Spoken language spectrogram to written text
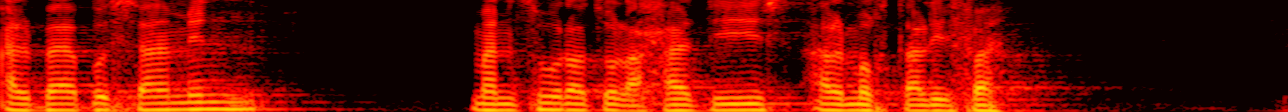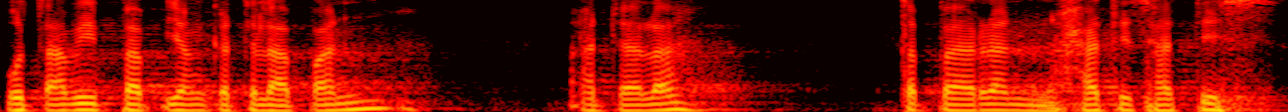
Al-babu tsamin Mansuratul Ahadis Al-Mukhtalifah Utawi bab yang ke-8 adalah tebaran hadis-hadis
